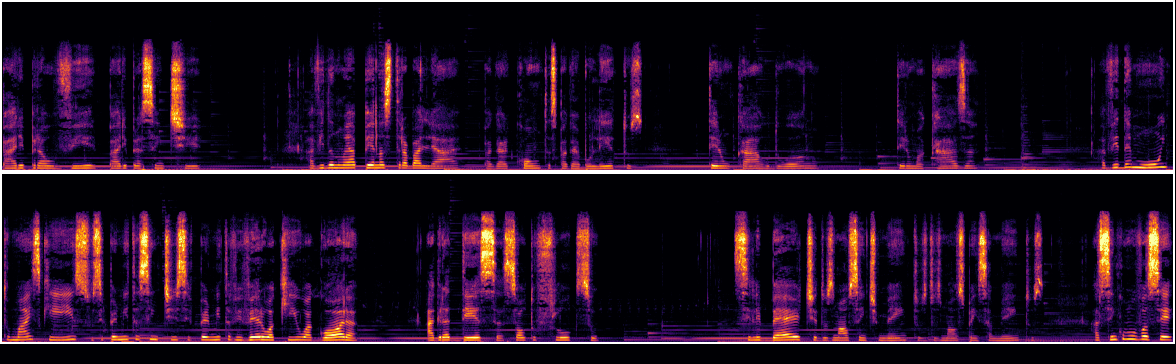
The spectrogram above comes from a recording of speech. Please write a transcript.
Pare para ouvir, pare para sentir. A vida não é apenas trabalhar, pagar contas, pagar boletos, ter um carro do ano, ter uma casa. A vida é muito mais que isso. Se permita sentir, se permita viver o aqui e o agora. Agradeça, solta o fluxo. Se liberte dos maus sentimentos, dos maus pensamentos. Assim como você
